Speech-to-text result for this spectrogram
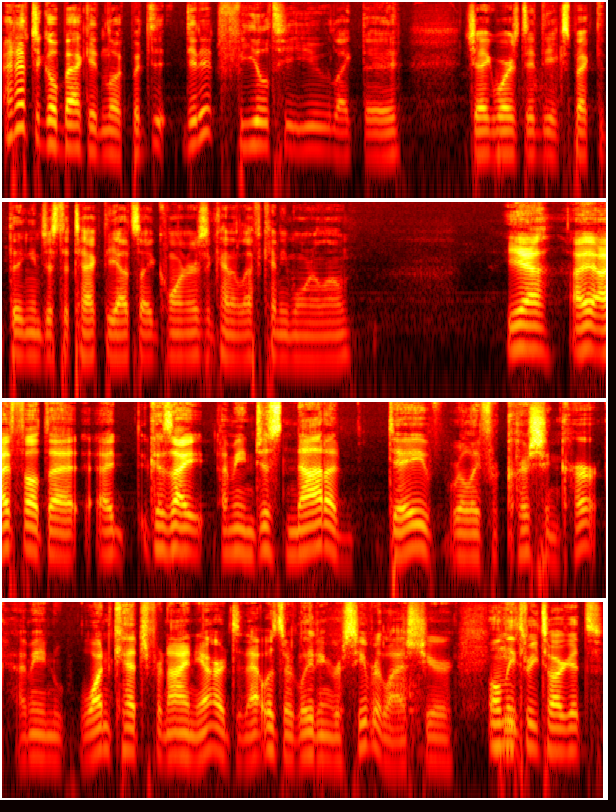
I'd have to go back and look, but did, did it feel to you like the Jaguars did the expected thing and just attacked the outside corners and kind of left Kenny Moore alone? Yeah, I, I felt that I because I, I mean, just not a day really for Christian Kirk. I mean, one catch for nine yards, and that was their leading receiver last year. Only He's- three targets.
